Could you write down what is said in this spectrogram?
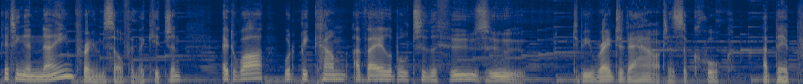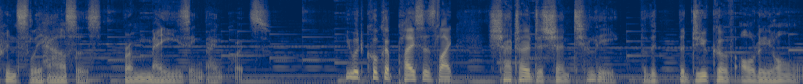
Getting a name for himself in the kitchen, Edouard would become available to the who's who to be rented out as a cook at their princely houses for amazing banquets. He would cook at places like Chateau de Chantilly for the, the Duke of Orleans,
